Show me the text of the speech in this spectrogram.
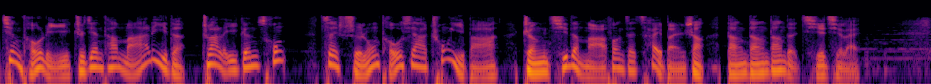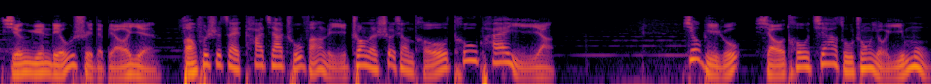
镜头里只见他麻利的抓了一根葱，在水龙头下冲一把，整齐的码放在菜板上，当当当的切起来，行云流水的表演，仿佛是在他家厨房里装了摄像头偷拍一样。就比如，小偷家族中有一幕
